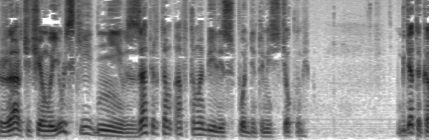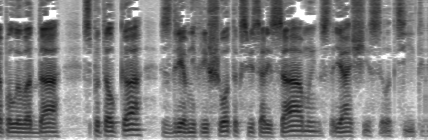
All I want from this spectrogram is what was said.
жарче, чем в июльские дни в запертом автомобиле с поднятыми стеклами. Где-то капала вода, с потолка, с древних решеток свисали самые настоящие сталактиты.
